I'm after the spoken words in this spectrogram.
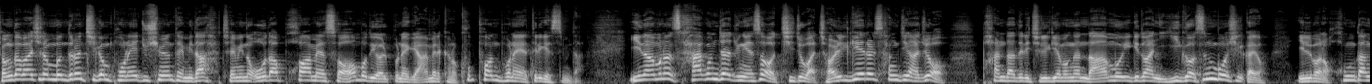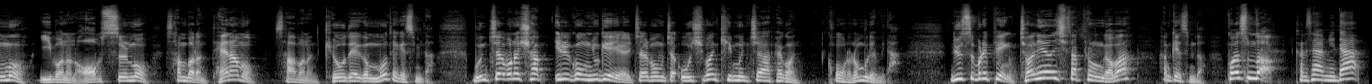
정답 아시는 분들은 지금 보내주시면 됩니다. 재미있는 오답 포함해서 모두 10분에게 아메리카노 쿠폰 보내드리겠습니다. 이 나무는 사군자 중에서 지조와 절개를 상징하죠. 판다들이 즐겨 먹는 나무이기도 한 이것은 무엇일까요? 1번은 홍당무, 2번은 없을무, 3번은 대나무, 4번은 교대근무 되겠습니다. 문자번호 샵 1061, 짧은 문자 50원, 긴 문자 100원, 콩으로는 무료입니다. 뉴스 브리핑 전혜연 시사평론가와 함께했습니다. 고맙습니다. 감사합니다.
